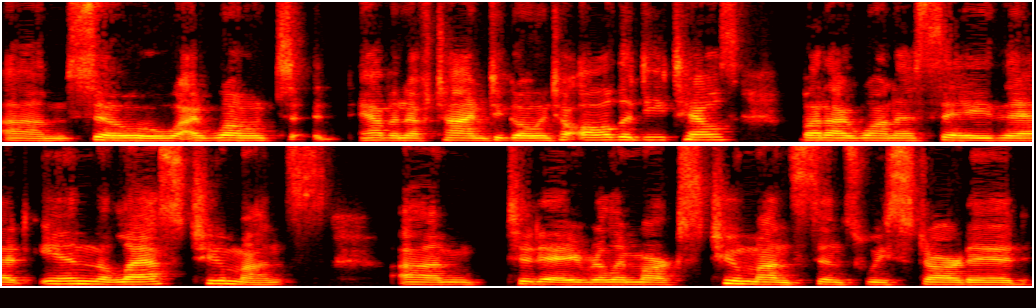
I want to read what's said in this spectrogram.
Um, so I won't have enough time to go into all the details, but I wanna say that in the last two months, um, today really marks two months since we started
